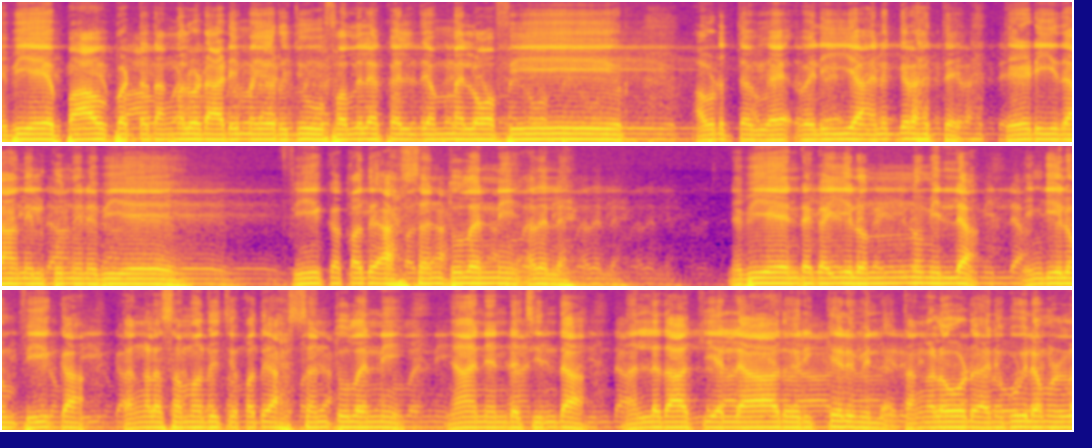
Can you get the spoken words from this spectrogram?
നബിയെ പാവപ്പെട്ട തങ്ങളുടെ അടിമ ഫലക്കൽ ജമ്മൽ ഓഫീർ അവിടുത്തെ വലിയ അനുഗ്രഹത്തെ തേടി ഇതാ നിൽക്കുന്നു നബിയെ. ഫീക ഖദ് തുലന്നി ലന്നി അതല്ലേ? നബിയെ എന്റെ കയ്യിലൊന്നുമില്ല. എങ്കിലും ഫീക്ക തങ്ങളെ സംബന്ധിച്ച് ഖദ് അഹ്സൻ ലന്നി. ഞാൻ എന്റെ ചിന്ത നല്ലതാക്കിയല്ലാതെ ഒരിക്കലുമില്ല. തങ്ങളോട് അനുകൂലമുള്ള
